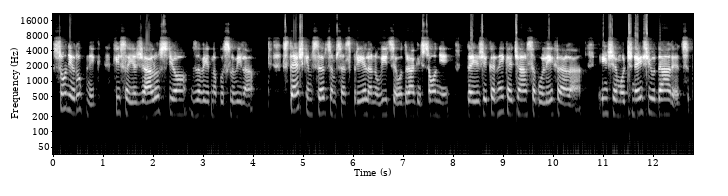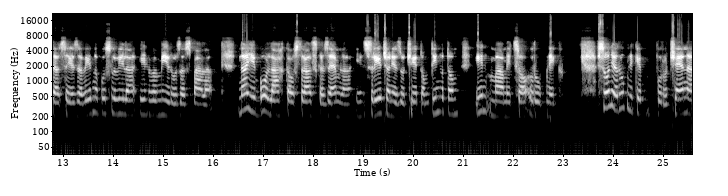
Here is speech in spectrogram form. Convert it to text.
Sonje Rupnik, ki se je žalostjo zavedno poslovila. S težkim srcem sem sprijela novice o dragi Sonji, da je že kar nekaj časa bolehrala in še močnejši udarec, da se je zavedno poslovila in v miru zaspala. Naj ji bo lahka avstralska zemlja in srečanje z očetom Tinotom in mamico Rupnik. Sonja Rupnik je poročena,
